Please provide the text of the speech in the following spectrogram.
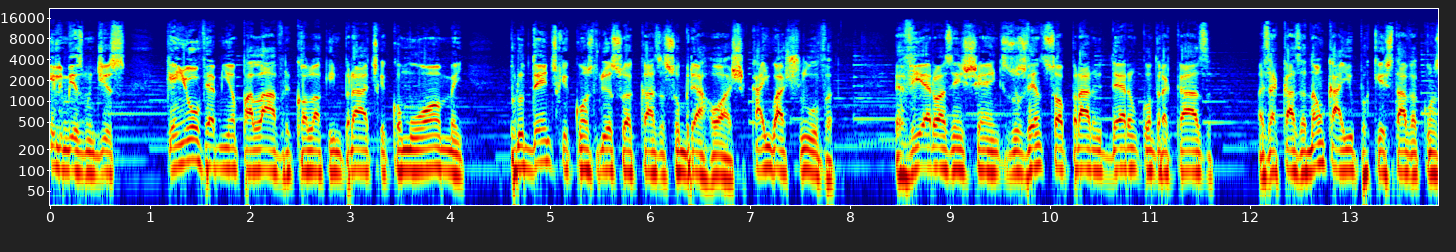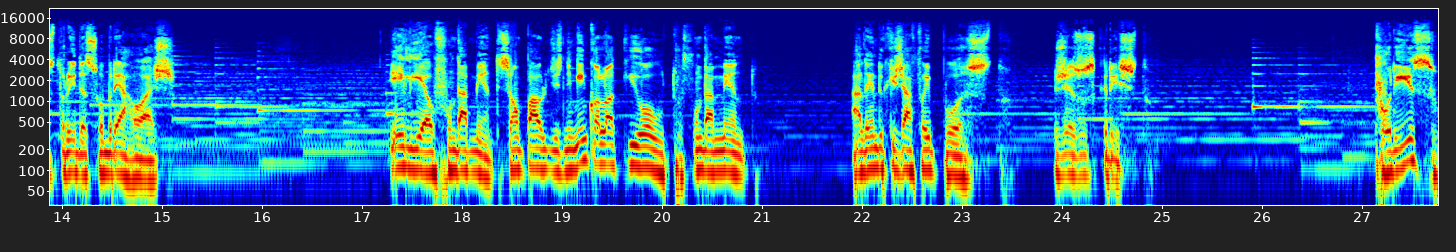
Ele mesmo diz: Quem ouve a minha palavra e coloca em prática, como um homem prudente que construiu a sua casa sobre a rocha, caiu a chuva, vieram as enchentes, os ventos sopraram e deram contra a casa, mas a casa não caiu porque estava construída sobre a rocha. Ele é o fundamento. São Paulo diz: ninguém coloque outro fundamento além do que já foi posto, Jesus Cristo. Por isso,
